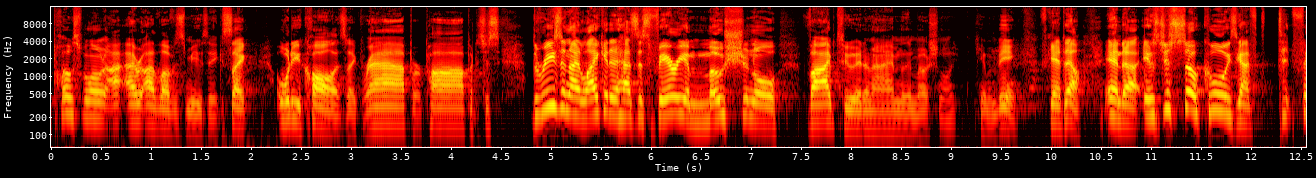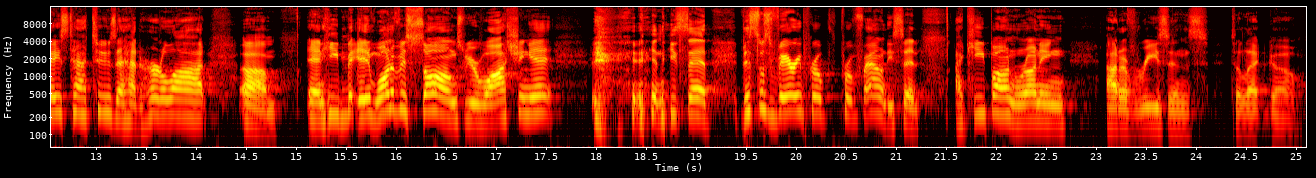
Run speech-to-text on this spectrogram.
Post Malone. I, I, love his music. It's like what do you call it? It's like rap or pop. It's just the reason I like it. It has this very emotional vibe to it, and I'm an emotional human being. If you can't tell. And uh, it was just so cool. He's got t- face tattoos that had hurt a lot. Um, and he in one of his songs, we were watching it. and he said, This was very pro- profound. He said, I keep on running out of reasons to let go.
